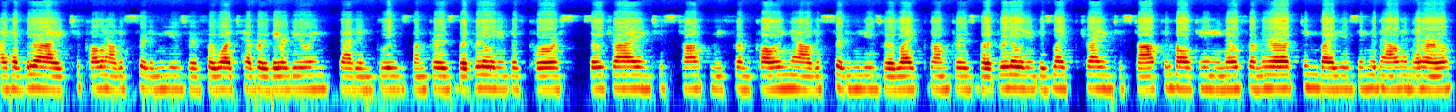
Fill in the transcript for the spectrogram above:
I have the right to call out a certain user for whatever they're doing. That includes Bonkers, but brilliant, of course. So trying to stop me from calling out a certain user like Bonkers, but brilliant is like trying to stop a volcano from erupting by using a bow and arrow.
